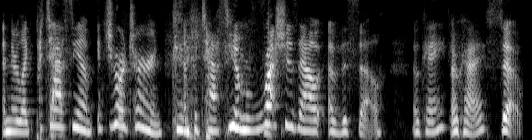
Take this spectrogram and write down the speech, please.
and they're like, potassium, it's your turn. And potassium rushes out of the cell. Okay? Okay. So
